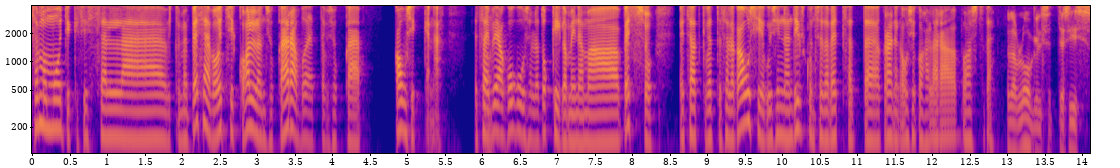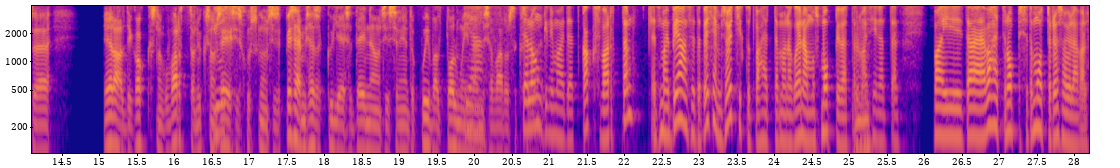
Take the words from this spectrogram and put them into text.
samamoodigi siis selle ütleme, peseva otsiku all on niisugune äravõetav niisugune kausikene. Et sa ei pea kogu selle dokiga minema pessu, vaid saadki võtta selle kausi ja kui sinna on tilkunud seda vett, saad äh, kraanikausi kohal ära puhastada. kõlab loogiliselt ja siis äh, eraldi kaks nagu vart on, üks on Just. see siis, kus on siis pesemise asjad küljes ja teine on siis see nii-öelda kuivalt tolmuimemise varras, seal ole. ongi niimoodi, et kaks vart on, et ma ei pea seda pesemisotsikut vahetama nagu enamus moppivatel mm -hmm. masinatel, vaid äh, vahetan hoopis seda mootoriosa üleval.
